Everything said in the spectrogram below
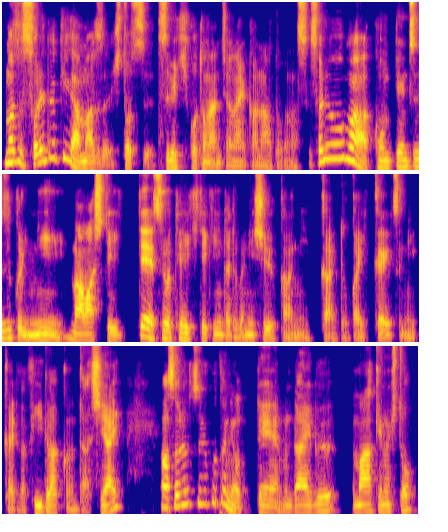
まずそれだけがまず一つすべきことなんじゃないかなと思います。それをまあコンテンツ作りに回していって、それを定期的に例えば2週間に1回とか1ヶ月に1回とかフィードバックの出し合い、まあ、それをすることによって、だいぶマーケの人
